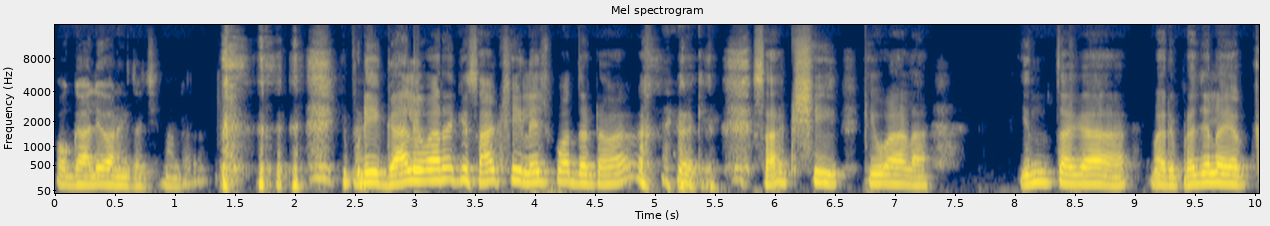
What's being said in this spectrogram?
ఒక గాలి వానికి వచ్చిందంటారు ఇప్పుడు ఈ గాలివానకి సాక్షి లేచిపోద్దంటావా? సాక్షి ఇవాళ ఇంతగా మరి ప్రజల యొక్క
